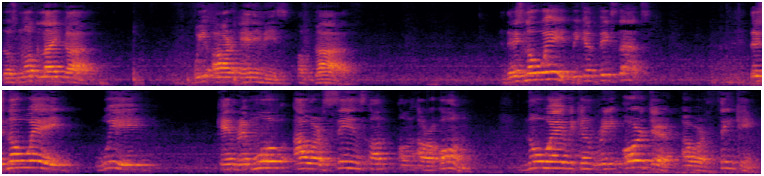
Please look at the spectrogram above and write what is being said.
does not like God. We are enemies of God. And there is no way we can fix that. There is no way we can remove our sins on, on our own. No way we can reorder our thinking.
